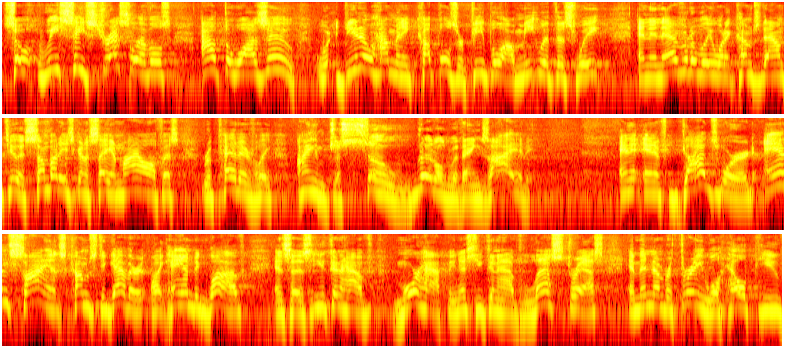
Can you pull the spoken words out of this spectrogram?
So we see stress levels out the wazoo. Do you know how many couples or people I'll meet with this week? And inevitably, what it comes down to is somebody's going to say in my office repetitively, I am just so riddled with anxiety. And, and if God's word and science comes together like hand in glove and says you can have more happiness, you can have less stress, and then number three will help you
